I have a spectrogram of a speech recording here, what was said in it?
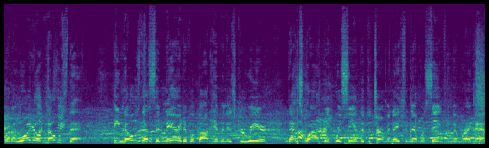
But Arroyo knows that. He knows that's a narrative about him and his career. That's why I think we're seeing the determination that we're seeing from him right now.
